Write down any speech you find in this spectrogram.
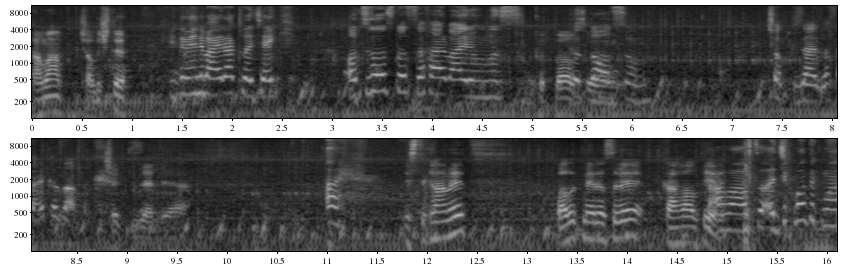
Tamam çalıştı. Bir de beni bayrakla çek. 30 Ağustos Zafer Bayramımız Kutlu olsun. kutlu olsun. Çok güzel zafer kazandık. Çok güzel ya. Ay İstikamet, balık merası ve kahvaltı yeri. kahvaltı acıkmadık mı?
